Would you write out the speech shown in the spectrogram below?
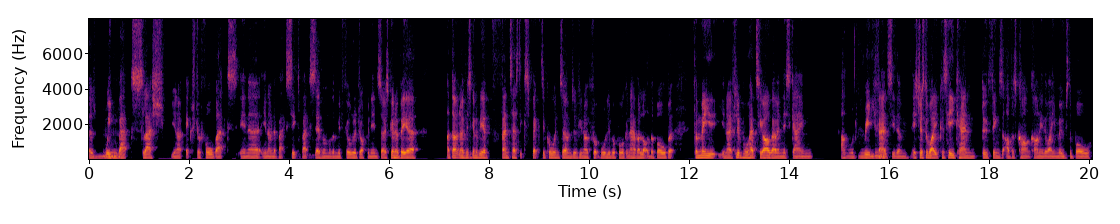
as mm. wing backs slash, you know, extra fullbacks in a, you know, in a back six, back seven with a midfielder dropping in. So it's going to be a, I don't know if it's going to be a fantastic spectacle in terms of you know football. Liverpool are going to have a lot of the ball, but for me, you know, if Liverpool had Thiago in this game, I would really fancy them. It's just the way because he can do things that others can't. Can't he? The way he moves the ball,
